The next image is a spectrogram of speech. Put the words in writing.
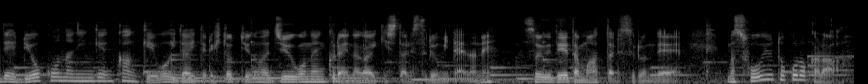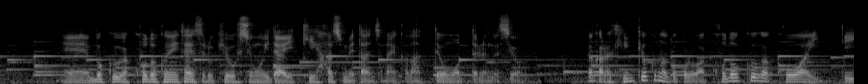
で良好な人間関係を抱いてる人っていうのは15年くらい長生きしたりするみたいなねそういうデータもあったりするんで、まあ、そういうところからえー、僕が孤独に対する恐怖心を抱き始めたんじゃないかなって思ってるんですよ。だから結局のところは孤独が怖いってい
